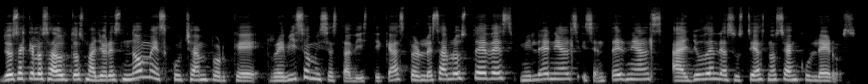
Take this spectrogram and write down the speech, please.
Yo sé que los adultos mayores no me escuchan porque reviso mis estadísticas, pero les hablo a ustedes, millennials y centennials, ayúdenle a sus tías, no sean culeros.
